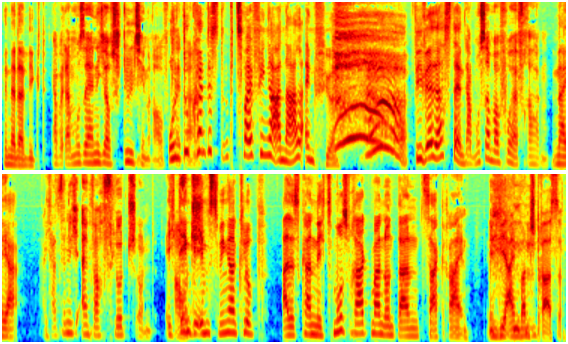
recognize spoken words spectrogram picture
Wenn er da liegt. Ja, aber da muss er ja nicht aufs Stühlchen rauf. Und du könntest zwei Finger anal einführen. Wie wäre das denn? Da musst du aber vorher fragen. Naja, Da kannst du nicht einfach flutsch und. ich ouch. denke im Swingerclub, alles kann, nichts muss, fragt man und dann zack rein in die Einbahnstraße.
